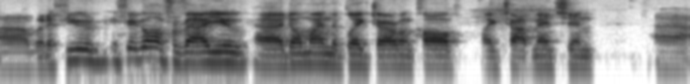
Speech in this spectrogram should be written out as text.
Uh, but if you if you're going for value, uh, don't mind the Blake Jarwin call, like Chop mentioned. Uh,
